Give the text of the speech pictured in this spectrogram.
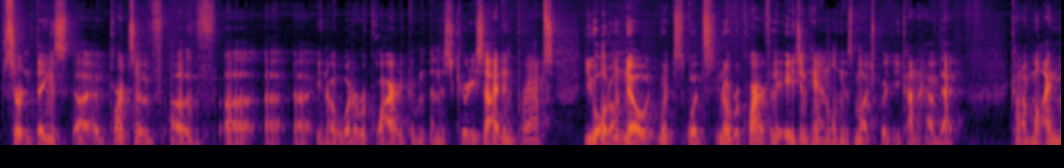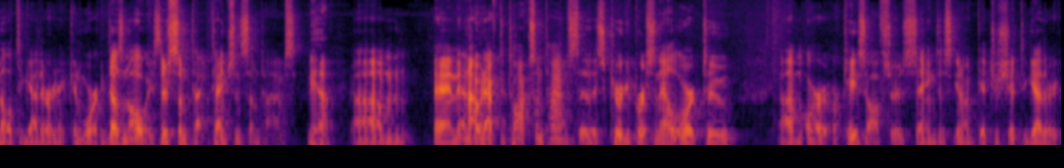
certain things, uh, parts of of uh, uh, uh you know what are required on the security side, and perhaps you all don't know what's what's you know required for the agent handling as much. But you kind of have that kind of mind meld together and it can work. It doesn't always. There's some t- tension sometimes. Yeah. Um, and and I would have to talk sometimes to the security personnel or to um, our, our case officers, saying just you know get your shit together.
